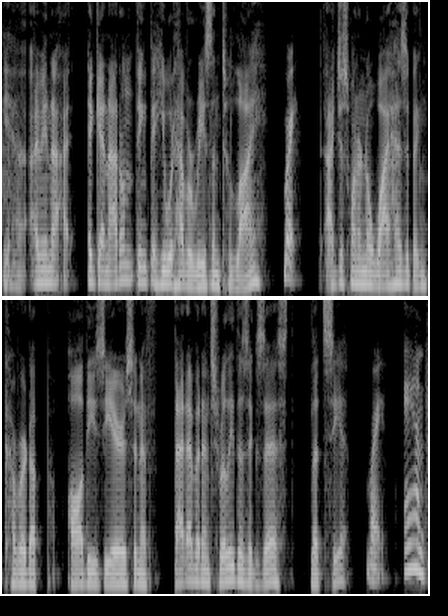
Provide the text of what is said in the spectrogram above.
Yeah, I mean, I, again, I don't think that he would have a reason to lie. right. I just want to know why has it been covered up all these years, and if that evidence really does exist, let's see it. Right. And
